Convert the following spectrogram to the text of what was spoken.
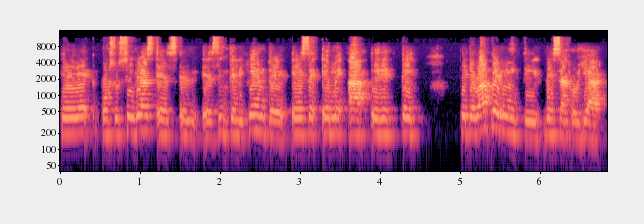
que por sus siglas es, es inteligente, S-M-A-R-T, que te va a permitir desarrollar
